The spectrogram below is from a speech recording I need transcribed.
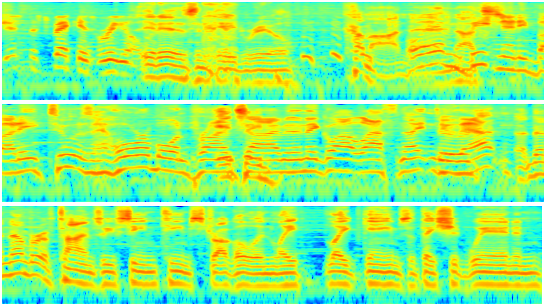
Disrespect is real. It is indeed real. Come on, well, man. they haven't Not... beaten anybody. Two is horrible in prime it's time, a... and then they go out last night and Dude, do that. Uh, the number of times we've seen teams struggle in late late games that they should win, and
